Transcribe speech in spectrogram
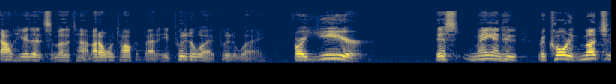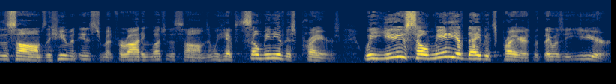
I'll hear that at some other time. I don't want to talk about it. He'd put it away, put it away. For a year, this man who recorded much of the Psalms, the human instrument for writing much of the Psalms, and we have so many of his prayers. We use so many of David's prayers, but there was a year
